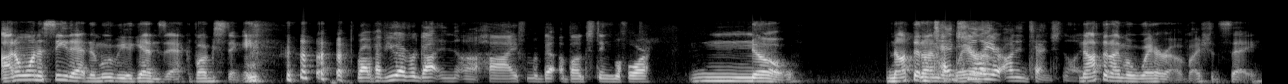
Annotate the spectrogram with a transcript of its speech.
I don't want to see that in a movie again, Zach. Bug stinging. Rob, have you ever gotten uh, high from a, bu- a bug sting before? no. Not that I'm Intentionally or unintentionally? Not that I'm aware of, I should say.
